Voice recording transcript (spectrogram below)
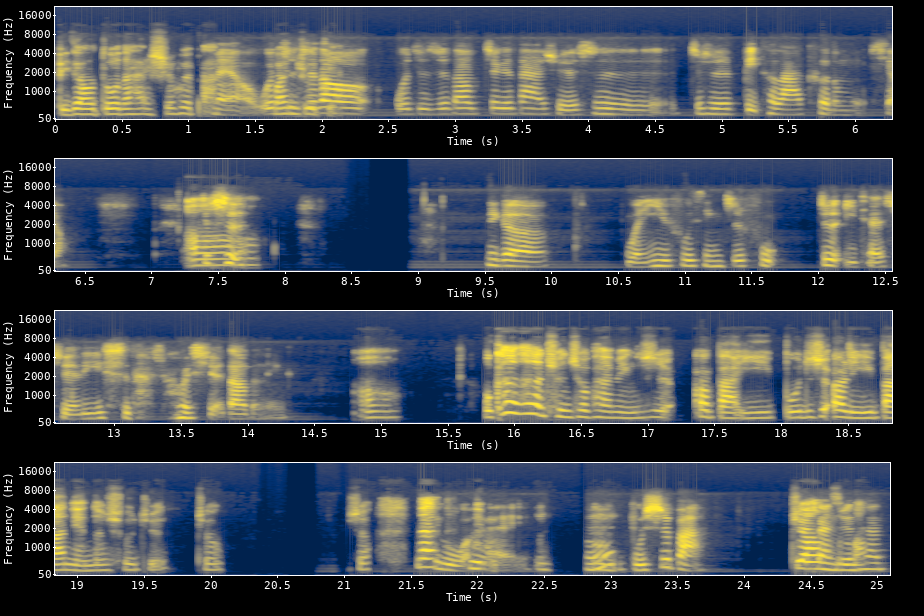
比较多的还是会把没有，我只知道我只知道这个大学是就是比特拉克的母校，就是哦那个文艺复兴之父，就是以前学历史的时候学到的那个。哦。我看到他的全球排名是二百一，不过这是二零一八年的数据，就说那个我还，嗯嗯，嗯不是吧？这我样子吗？感觉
